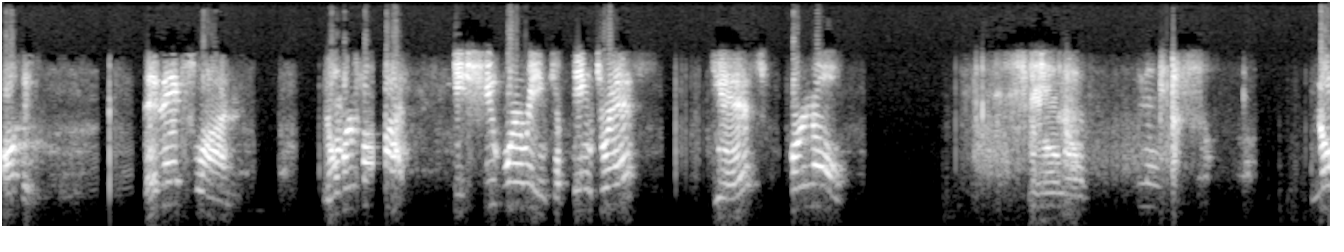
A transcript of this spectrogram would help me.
Okay. The next one. Number five. Is she wearing a pink dress? Yes or no? No. No.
